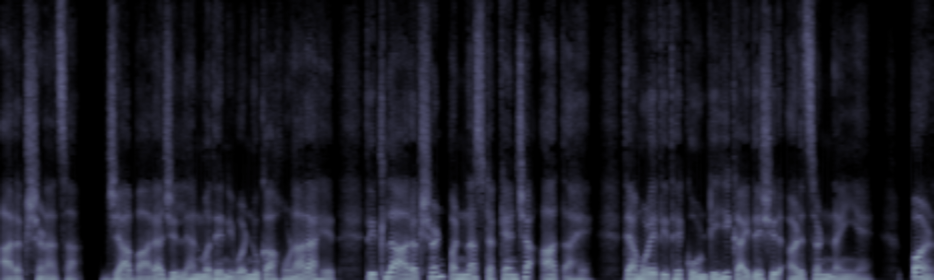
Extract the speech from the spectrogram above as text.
आरक्षणाचा. ज्या बारा जिल्ह्यांमध्ये निवडणुका होणार आहेत तिथलं आरक्षण पन्नास टक्क्यांच्या आत आहे. त्यामुळे तिथे कोणतीही कायदेशीर अडचण नाहीये. पण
